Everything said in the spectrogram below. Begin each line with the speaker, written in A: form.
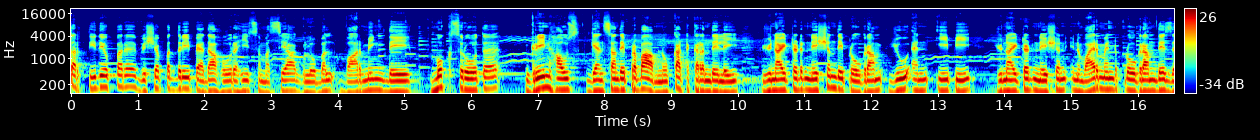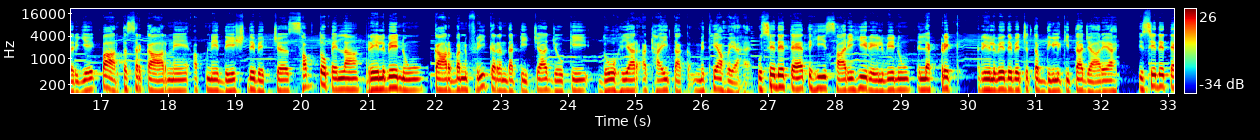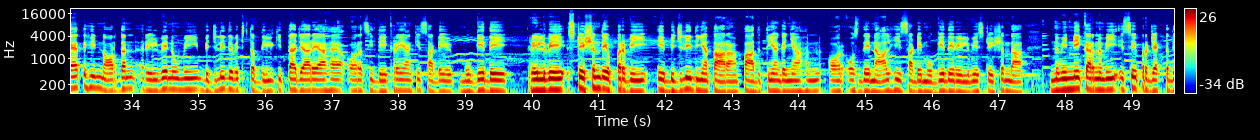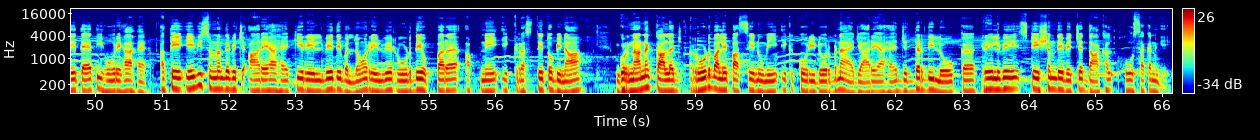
A: ਧਰਤੀ ਦੇ ਉੱਪਰ ਵਿਸ਼ਵ ਪੱਧਰੀ ਪੈਦਾ ਹੋ ਰਹੀ ਸਮੱਸਿਆ ਗਲੋਬਲ ਵਾਰਮਿੰਗ ਦੇ ਮੁੱਖ ਸਰੋਤ ਗ੍ਰੀਨ ਹਾਊਸ ਗੈਸਾਂ ਦੇ ਪ੍ਰਭਾਵ ਨੂੰ ਘੱਟ ਕਰਨ ਦੇ ਲਈ ਯੂਨਾਈਟਿਡ ਨੇਸ਼ਨ ਦੇ programme UNEP United Nation environment programme ਦੇ ਜ਼ਰੀਏ ਭਾਰਤ ਸਰਕਾਰ ਨੇ ਆਪਣੇ ਦੇਸ਼ ਦੇ ਵਿੱਚ ਸਭ ਤੋਂ ਪਹਿਲਾਂ ਰੇਲਵੇ ਨੂੰ ਕਾਰਬਨ ਫ੍ਰੀ ਕਰਨ ਦਾ ਟੀਚਾ ਜੋ ਕਿ 2028 ਤੱਕ ਮਿਥਿਆ ਹੋਇਆ ਹੈ। ਉਸੇ ਦੇ ਤਹਿਤ ਹੀ ਸਾਰੀ ਹੀ ਰੇਲਵੇ ਨੂੰ ਇਲੈਕਟ੍ਰਿਕ ਰੇਲਵੇ ਦੇ ਵਿੱਚ ਤਬਦੀਲ ਕੀਤਾ ਜਾ ਰਿਹਾ ਹੈ। ਇਸੇ ਦੇ ਤਹਿਤ ਹੀ ਨਾਰਦਰਨ ਰੇਲਵੇ ਨੂੰ ਵੀ ਬਿਜਲੀ ਦੇ ਵਿੱਚ ਤਬਦੀਲ ਕੀਤਾ ਜਾ ਰਿਹਾ ਹੈ ਔਰ ਅਸੀਂ ਦੇਖ ਰਹੇ ਹਾਂ ਕਿ ਸਾਡੇ ਮੋਗੇ ਦੇ ਰੇਲਵੇ ਸਟੇਸ਼ਨ ਦੇ ਉੱਪਰ ਵੀ ਇਹ ਬਿਜਲੀ ਦੀਆਂ ਤਾਰਾਂ ਪਾ ਦਿੱਤੀਆਂ ਗਈਆਂ ਹਨ ਔਰ ਉਸ ਦੇ ਨਾਲ ਹੀ ਸਾਡੇ ਮੋਗੇ ਦੇ ਰੇਲਵੇ ਸਟੇਸ਼ਨ ਦਾ ਨਵੀਨੀਕਰਨ ਵੀ ਇਸੇ ਪ੍ਰੋਜੈਕਟ ਦੇ ਤਹਿਤ ਹੀ ਹੋ ਰਿਹਾ ਹੈ ਅਤੇ ਇਹ ਵੀ ਸੁਣਨ ਦੇ ਵਿੱਚ ਆ ਰਿਹਾ ਹੈ ਕਿ ਰੇਲਵੇ ਦੇ ਵੱਲੋਂ ਰੇਲਵੇ ਰੋਡ ਦੇ ਉੱਪਰ ਆਪਣੇ ਇੱਕ ਰਸਤੇ ਤੋਂ ਬਿਨਾ ਗੁਰੂ ਨਾਨਕ ਕਾਲਜ ਰੋਡ ਵਾਲੇ ਪਾਸੇ ਨੂੰ ਵੀ ਇੱਕ ਕੋਰੀਡੋਰ ਬਣਾਇਆ ਜਾ ਰਿਹਾ ਹੈ ਜਿੱਧਰ ਦੀ ਲੋਕ ਰੇਲਵੇ ਸਟੇਸ਼ਨ ਦੇ ਵਿੱਚ ਦਾਖਲ ਹੋ ਸਕਣਗੇ।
